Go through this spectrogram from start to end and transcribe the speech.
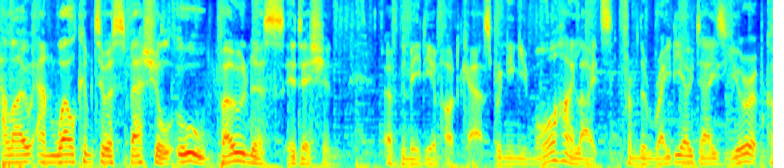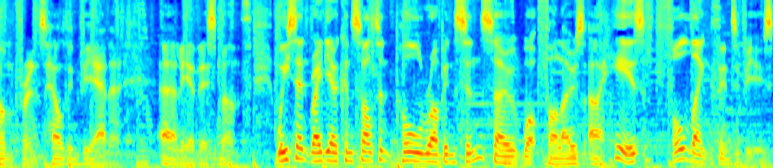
Hello and welcome to a special, ooh, bonus edition of the Media Podcast, bringing you more highlights from the Radio Days Europe conference held in Vienna earlier this month. We sent radio consultant Paul Robinson, so what follows are his full length interviews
